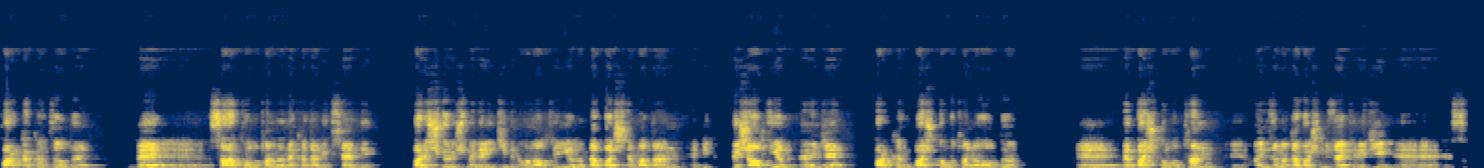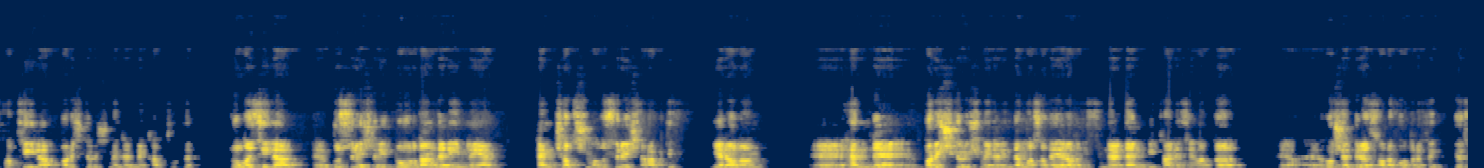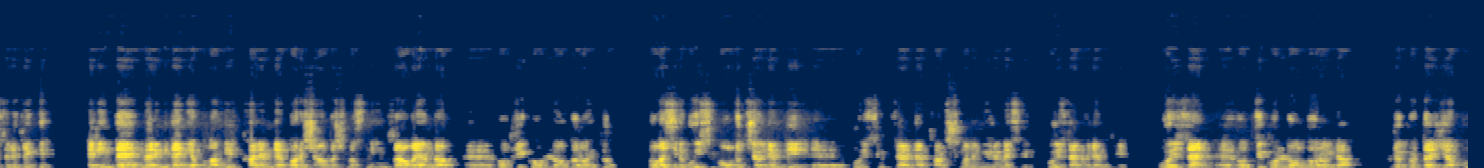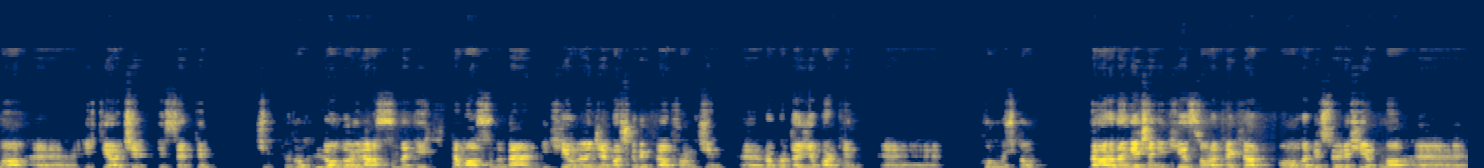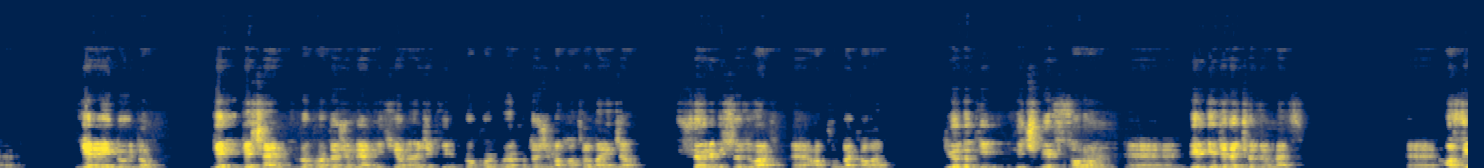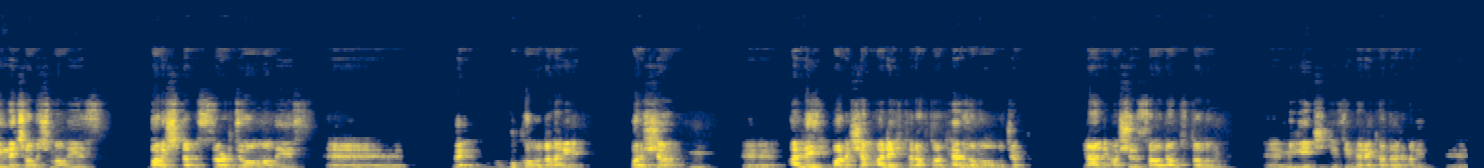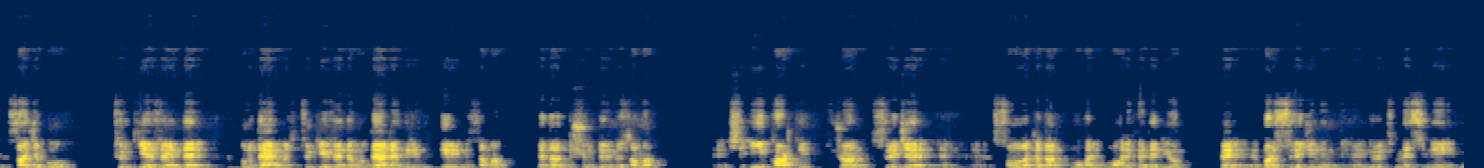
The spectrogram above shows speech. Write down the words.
farka katıldı ve e, sağ komutanlığına kadar yükseldi. Barış görüşmeleri 2016 yılında başlamadan e, 5-6 yıl önce Fark'ın başkomutanı oldu e, ve başkomutan e, aynı zamanda baş müzakereci e, sıfatıyla barış görüşmelerine katıldı. Dolayısıyla e, bu süreçleri doğrudan deneyimleyen, hem çatışmalı süreçte aktif yer alan, e, hem de barış görüşmelerinde masada yer alan isimlerden bir tanesi. Hatta e, Roşa biraz sonra fotoğrafı gösterecektir. Elinde mermiden yapılan bir kalemle barış anlaşmasını imzalayan da e, Rodrigo Londono'ydu. Dolayısıyla bu isim oldukça önemli. E, bu isim üzerinden tartışmanın yürümesi bu yüzden önemli. O yüzden Rodrigo Londono'yla röportaj yapma ihtiyacı hissettim. Şimdi Londono ile aslında ilk temasını ben iki yıl önce başka bir platform için e, röportaj yaparken e, kurmuştum. Ve aradan geçen iki yıl sonra tekrar onunla bir söyleşi yapma e, gereği duydum. Ge- geçen röportajımda yani iki yıl önceki röportajımı hatırlayınca şöyle bir sözü var e, aklımda kalan. Diyordu ki hiçbir sorun e, bir gecede çözülmez. E, azimle çalışmalıyız, barışta ısrarcı olmalıyız. E, ve bu konuda hani barışa e, aleyh, barışa aleyh taraftar her zaman olacak. Yani aşırı sağdan tutalım, e, milliyetçi kesimlere kadar. Hani e, sadece bu Türkiye üzerinde bunu değer, Türkiye üzerinde bunu değerlendirdiğimiz zaman ya da düşündüğümüz zaman e, işte İyi Parti şu an sürece e, sonuna kadar muhalefet ediyor ve barış sürecinin e, yürütülmesini,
